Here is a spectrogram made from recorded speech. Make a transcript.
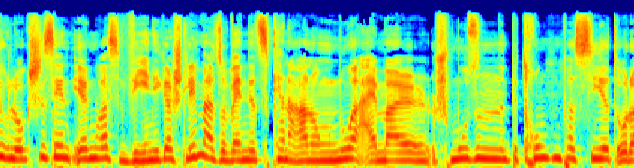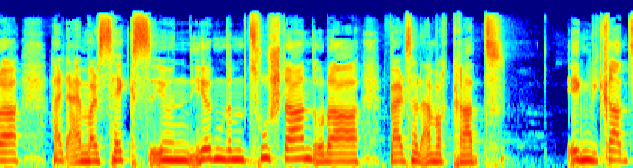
psychologisch gesehen irgendwas weniger schlimm? Also wenn jetzt, keine Ahnung, nur einmal Schmusen betrunken passiert oder halt einmal Sex in irgendeinem Zustand oder weil es halt einfach gerade irgendwie gerade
